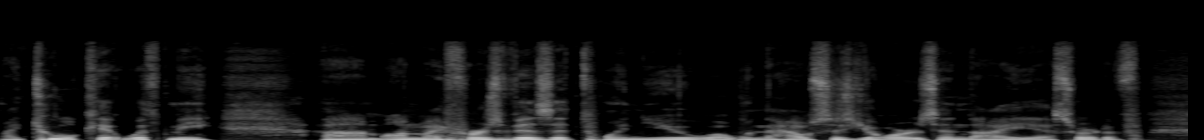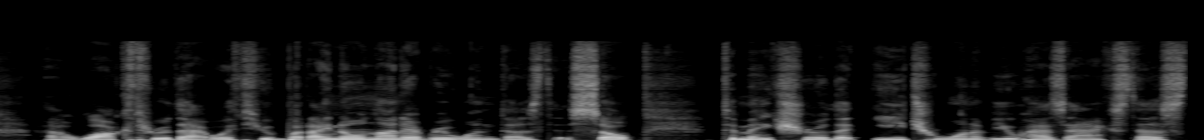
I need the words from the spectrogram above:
my toolkit with me um, on my first visit when you uh, when the house is yours and I uh, sort of uh, walk through that with you but I know not everyone does this. So to make sure that each one of you has access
